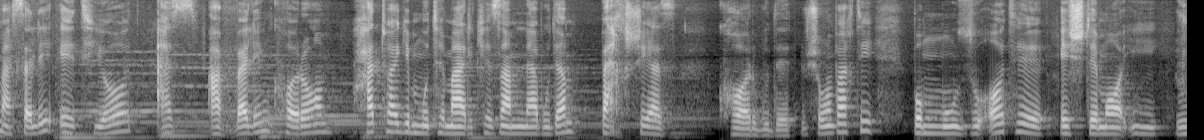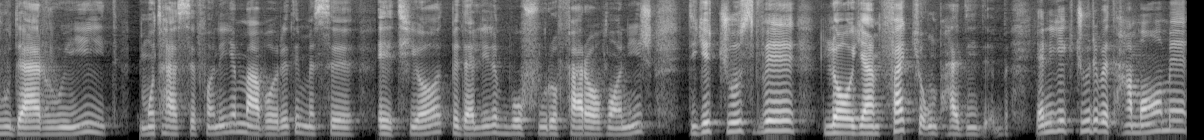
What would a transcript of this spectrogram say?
مسئله اعتیاد از اولین کارام حتی اگه متمرکزم نبودم بخشی از کار بوده. شما وقتی با موضوعات اجتماعی رو در رویید متاسفانه یه مواردی مثل اعتیاد به دلیل وفور و فراوانیش دیگه جزو لاینفک اون پدید یعنی یک جوری به تمام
